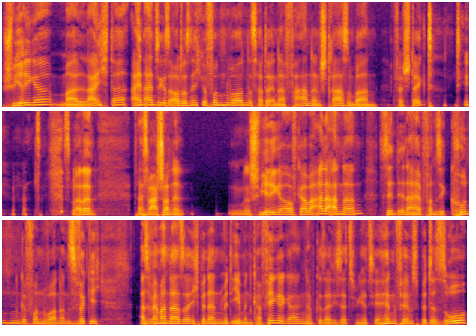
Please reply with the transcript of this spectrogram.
schwieriger, mal leichter. Ein einziges Auto ist nicht gefunden worden. Das hat er in der fahrenden Straßenbahn versteckt. Das war dann, das war schon eine, eine schwierige Aufgabe. Alle anderen sind innerhalb von Sekunden gefunden worden. Und es ist wirklich, also wenn man da so, ich bin dann mit ihm in einen Café gegangen, habe gesagt, ich setze mich jetzt hier hin, film's bitte so,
